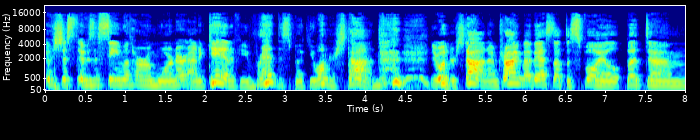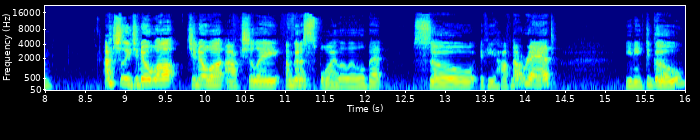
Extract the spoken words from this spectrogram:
it was just it was a scene with her and Warner and again if you've read this book you understand. You understand. I'm trying my best not to spoil but um actually do you know what? Do you know what? Actually I'm gonna spoil a little bit. So if you have not read you need to go.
